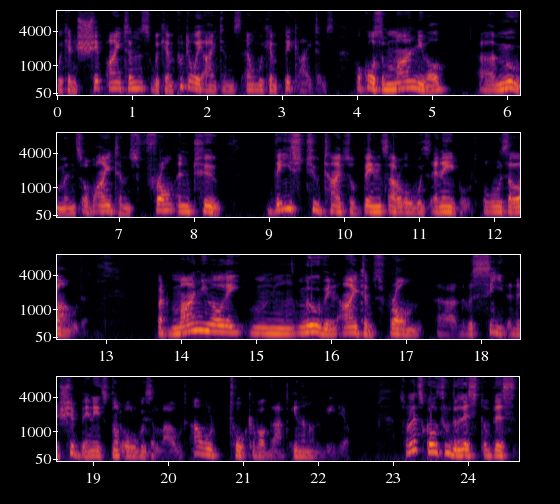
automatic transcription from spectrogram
we can ship items, we can put away items, and we can pick items. Of course, manual uh, movements of items from and to these two types of bins are always enabled, always allowed. But manually mm, moving items from uh, the receipt and the ship bin is not always allowed. I will talk about that in another video. So let's go through the list of these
